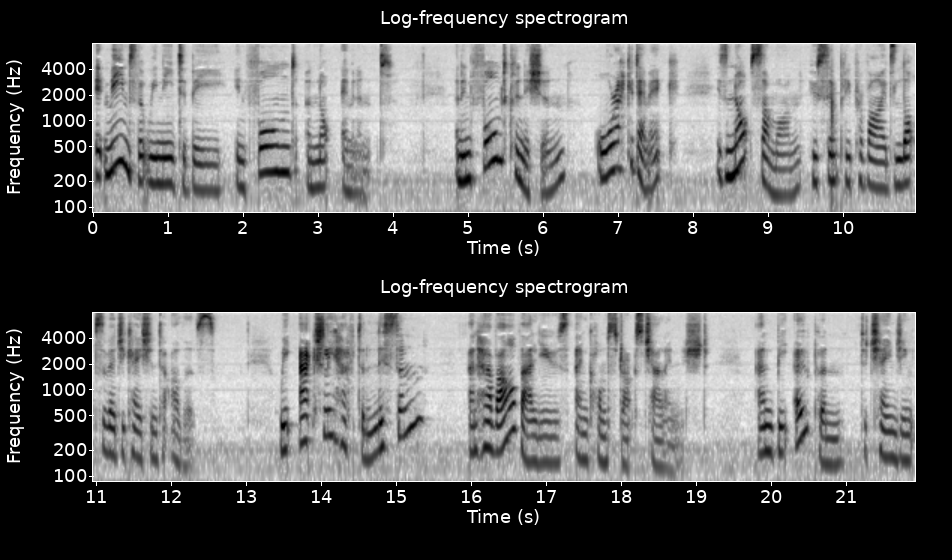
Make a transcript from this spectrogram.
it means that we need to be informed and not eminent. An informed clinician or academic is not someone who simply provides lots of education to others. We actually have to listen and have our values and constructs challenged and be open to changing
